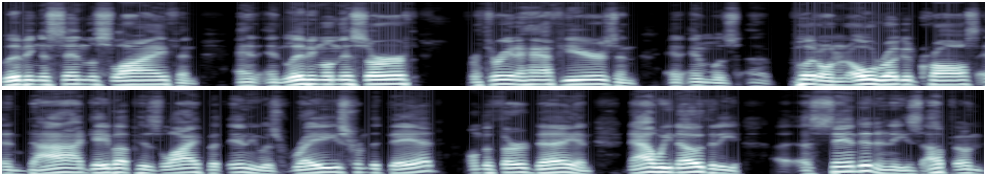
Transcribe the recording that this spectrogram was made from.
living a sinless life and and and living on this earth for three and a half years and and, and was uh, put on an old rugged cross and died, gave up his life, but then he was raised from the dead on the third day. And now we know that he uh, ascended and he's up in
